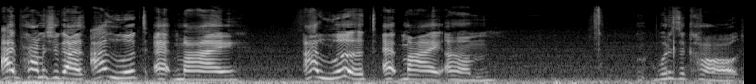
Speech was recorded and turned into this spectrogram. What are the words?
I promise you guys, I looked at my I looked at my um what is it called?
